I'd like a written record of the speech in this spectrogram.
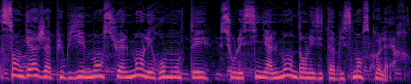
s'engage à publier mensuellement les remontées sur les signalements dans les établissements scolaires.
